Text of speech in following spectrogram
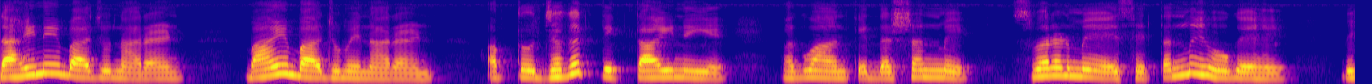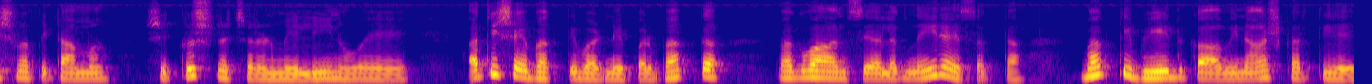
दाहिने बाजू नारायण, बाएँ बाजू में नारायण। अब तो जगत दिखता ही नहीं है। भगवान के दर्शन में स्वर्ण में ऐसे तन्मय हो गए हैं। विश्व पितामह श्री कृष्ण चरण में लीन हुए हैं। अतिशय भक्ति बढ़ने पर भक्त भगवान से अलग नहीं रह सकता। भक्ति भेद का विनाश करती है,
